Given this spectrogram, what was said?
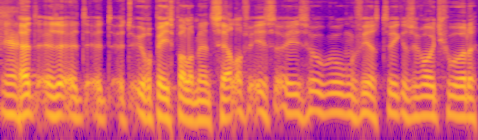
Ja. Het, het, het, het, Europees Parlement zelf is, is ook ongeveer twee keer zo groot geworden.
